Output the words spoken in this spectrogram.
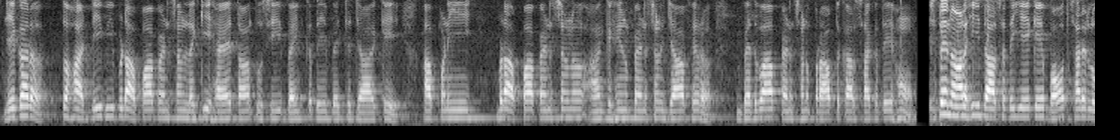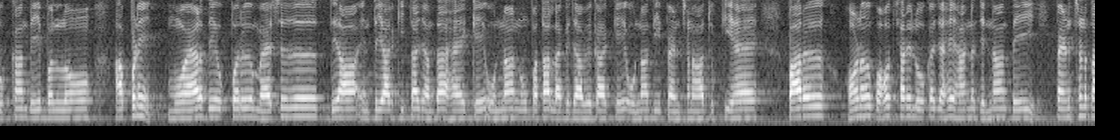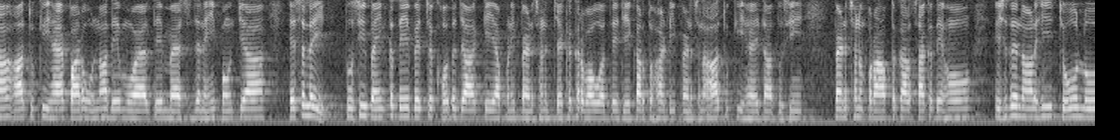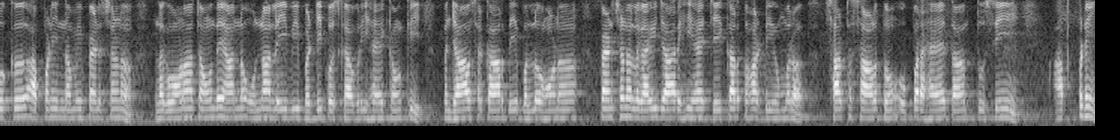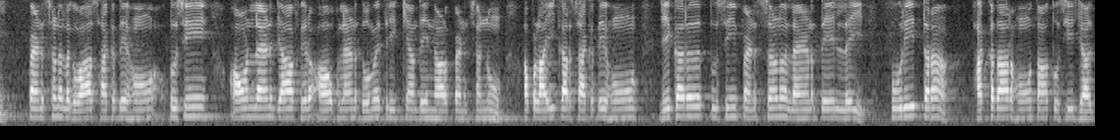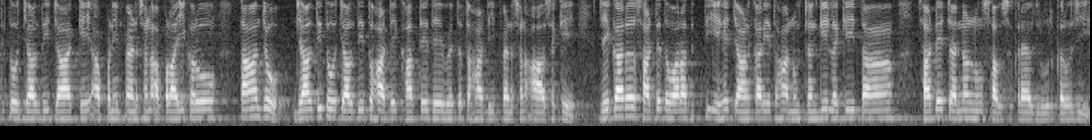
ਜੇਕਰ ਤੁਹਾਡੀ ਵੀ ਬੁਢਾਪਾ ਪੈਨਸ਼ਨ ਲੱਗੀ ਹੈ, ਤਾਂ ਤੁਸੀਂ ਬੈਂਕ ਦੇ ਵਿੱਚ ਜਾ ਕੇ ਆਪਣੀ ਬੁਢਾਪਾ ਪੈਨਸ਼ਨ, ਅੰਗਹੀਣ ਪੈਨਸ਼ਨ ਜਾਂ ਫਿਰ ਵਿਧਵਾ ਪੈਨਸ਼ਨ ਪ੍ਰਾਪਤ ਕਰ ਸਕਦੇ ਹੋ। ਇਸ ਦੇ ਨਾਲ ਹੀ ਦੱਸ ਦਈਏ ਕਿ ਬਹੁਤ ਸਾਰੇ ਲੋਕਾਂ ਦੇ ਵੱਲੋਂ ਆਪਣੇ ਮੋਬਾਈਲ ਦੇ ਉੱਪਰ ਮੈਸੇਜ ਦਾ ਇੰਤਜ਼ਾਰ ਕੀਤਾ ਜਾਂਦਾ ਹੈ ਕਿ ਉਹਨਾਂ ਨੂੰ ਪਤਾ ਲੱਗ ਜਾਵੇਗਾ ਕਿ ਉਹਨਾਂ ਦੀ ਪੈਨਸ਼ਨ ਆ ਚੁੱਕੀ ਹੈ। ਪਰ ਹੁਣ ਬਹੁਤ ਸਾਰੇ ਲੋਕ ਅਜਿਹੇ ਹਨ ਜਿਨ੍ਹਾਂ ਦੀ ਪੈਨਸ਼ਨ ਤਾਂ ਆ ਚੁੱਕੀ ਹੈ, ਪਰ ਉਹਨਾਂ ਦੇ ਮੋਬਾਈਲ ਤੇ ਮੈਸੇਜ ਨਹੀਂ ਪਹੁੰਚਿਆ। ਇਸ ਲਈ ਤੁਸੀਂ ਬੈਂਕ ਦੇ ਵਿੱਚ ਖੁਦ ਜਾ ਕੇ ਆਪਣੀ ਪੈਨਸ਼ਨ ਚੈੱਕ ਕਰਵਾਓ ਅਤੇ ਜੇਕਰ ਤੁਹਾਡੀ ਪੈਨਸ਼ਨ ਆ ਚੁੱਕੀ ਹੈ ਤਾਂ ਤੁਸੀਂ ਪੈਨਸ਼ਨ ਪ੍ਰਾਪਤ ਕਰ ਸਕਦੇ ਹੋ। ਇਸ ਦੇ ਨਾਲ ਹੀ ਜੋ ਲੋਕ ਆਪਣੀ ਨਵੀਂ ਪੈਨਸ਼ਨ ਲਗਵਾਉਣਾ ਚਾਹੁੰਦੇ ਹਨ, ਉਹਨਾਂ ਲਈ ਵੀ ਵੱਡੀ ਖੁਸ਼ਖਬਰੀ ਹੈ ਕਿਉਂਕਿ ਪੰਜਾਬ ਸਰਕਾਰ ਦੇ ਵੱਲੋਂ ਹੁਣ ਪੈਨਸ਼ਨ ਲਗਾਈ ਜਾ ਰਹੀ ਹੈ। ਜੇਕਰ ਤੁਹਾਡੀ ਉਮਰ 60 ਸਾਲ ਤੋਂ ਉੱਪਰ ਹੈ, ਤਾਂ ਤੁਸੀਂ ਆਪਣੀ ਪੈਨਸ਼ਨ ਲਗਵਾ ਸਕਦੇ ਹੋ। ਤੁਸੀਂ ਆਨਲਾਈਨ ਜਾਂ ਫਿਰ ਆਫਲਾਈਨ ਦੋਵੇਂ ਤਰੀਕਿਆਂ ਦੇ ਨਾਲ ਪੈਨਸ਼ਨ ਨੂੰ ਅਪਲਾਈ ਕਰ ਸਕਦੇ ਹੋ। ਜੇਕਰ ਤੁਸੀਂ ਪੈਨਸ਼ਨ ਲੈਣ ਦੇ ਲਈ ਪੂਰੀ ਤਰ੍ਹਾਂ ਹੱਕਦਾਰ ਹੋ ਤਾਂ ਤੁਸੀਂ ਜਲਦੀ ਤੋਂ ਜਲਦੀ ਜਾ ਕੇ ਆਪਣੀ ਪੈਨਸ਼ਨ ਅਪਲਾਈ ਕਰੋ। ਤਾਂ ਜੋ ਜਲਦੀ ਤੋਂ ਜਲਦੀ ਤੁਹਾਡੇ ਖਾਤੇ ਦੇ ਵਿੱਚ ਤੁਹਾਡੀ ਪੈਨਸ਼ਨ ਆ ਸਕੇ। ਜੇਕਰ ਸਾਡੇ ਦੁਆਰਾ ਦਿੱਤੀ ਇਹ ਜਾਣਕਾਰੀ ਤੁਹਾਨੂੰ ਚੰਗੀ ਲੱਗੀ ਤਾਂ ਸਾਡੇ ਚੈਨਲ ਨੂੰ ਸਬਸਕ੍ਰਾਈਬ ਜ਼ਰੂਰ ਕਰੋ ਜੀ।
